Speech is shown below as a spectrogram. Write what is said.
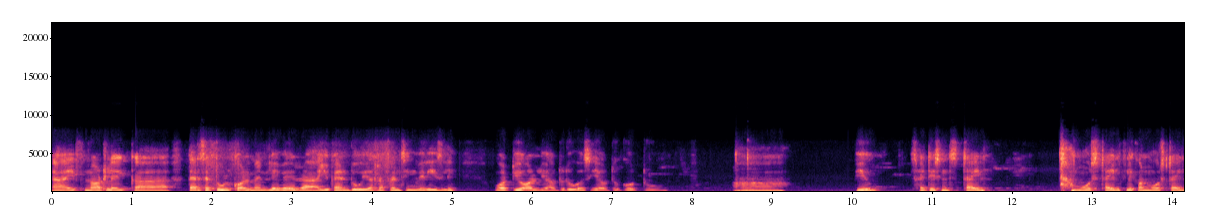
Uh, if not, like uh, there is a tool called Mendeley where uh, you can do your referencing very easily. What you all you have to do is you have to go to uh, view citation style more style click on more style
